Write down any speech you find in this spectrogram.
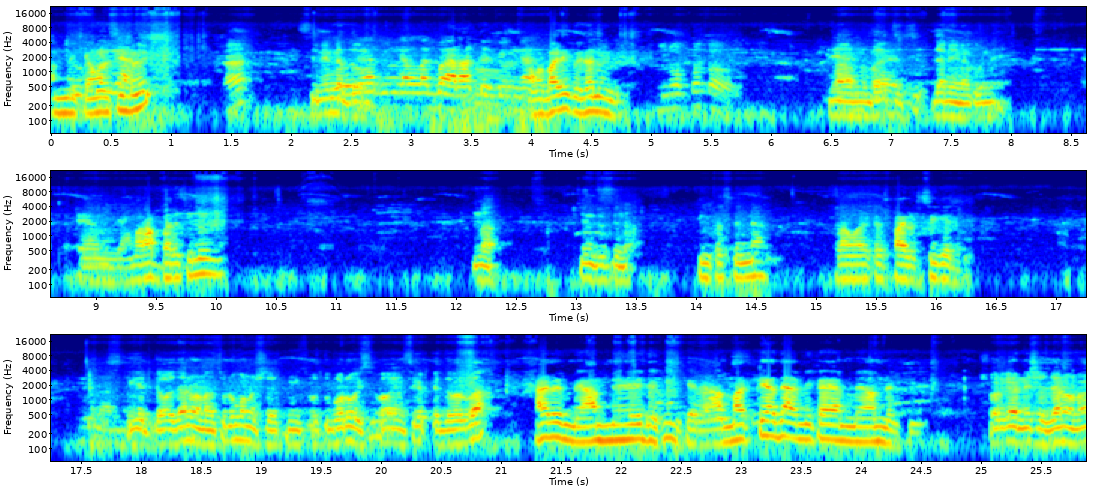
আপনি কেমন আছেন হ্যাঁ? চিনি না তো। আমার বাড়ি কই জানেন? লোক কত? না আমি বাড়িতে জানি না কোনে আমার আব্বারে ছিলেন না চিনতেছি না। চিন্তাছেন না? আমার একটা পাইলট সিগারেট সিগারেট খাওয়া জানো না? ছোট মানুষ তুমি কত বড় হয়েছো সিগারেট খাইতে পারবা? আরে মে আপনি দেখুন কে আমার টিয়া দেয় আমি খাই আপনি আপনি কি সরকার নেশা জানো না?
